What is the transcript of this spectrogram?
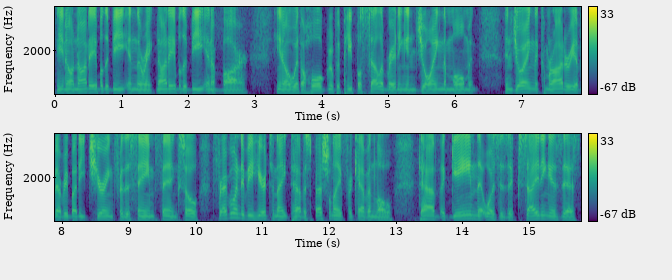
you know, not able to be in the rink, not able to be in a bar, you know, with a whole group of people celebrating, enjoying the moment, enjoying the camaraderie of everybody cheering for the same thing. So for everyone to be here tonight, to have a special night for Kevin Lowe, to have a game that was as exciting as this,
